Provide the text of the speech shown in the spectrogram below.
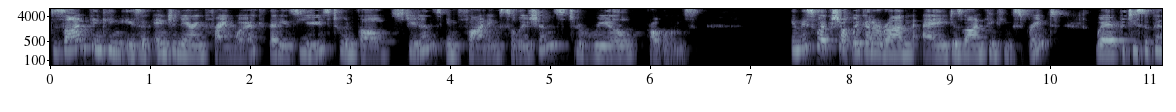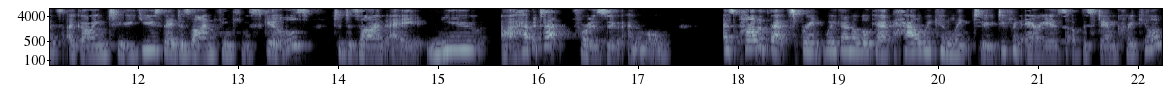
Design thinking is an engineering framework that is used to involve students in finding solutions to real problems. In this workshop, we're going to run a design thinking sprint where participants are going to use their design thinking skills to design a new uh, habitat for a zoo animal. As part of that sprint, we're going to look at how we can link to different areas of the STEM curriculum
